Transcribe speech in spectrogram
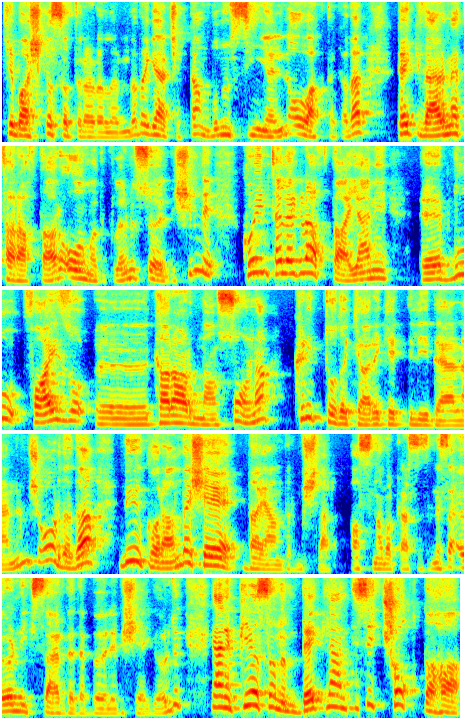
ki başka satır aralarında da gerçekten bunun sinyalini o vakte kadar pek verme taraftarı olmadıklarını söyledi. Şimdi Cointelegraph da yani e, bu faiz e, kararından sonra kriptodaki hareketliliği değerlendirmiş. Orada da büyük oranda şeye dayandırmışlar aslına bakarsanız. Mesela Earnings'lerde de böyle bir şey gördük. Yani piyasanın beklentisi çok daha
